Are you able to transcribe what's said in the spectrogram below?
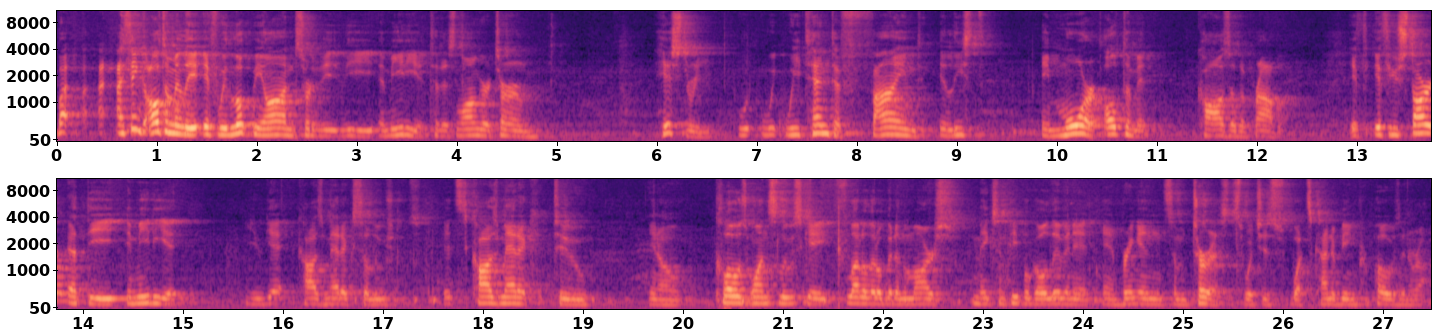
But I, I think ultimately, if we look beyond sort of the, the immediate to this longer term history, we, we tend to find at least a more ultimate cause of the problem. If, if you start at the immediate, you get cosmetic solutions. It's cosmetic to, you know, close one sluice gate, flood a little bit of the marsh, make some people go live in it, and bring in some tourists, which is what's kind of being proposed in Iraq,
